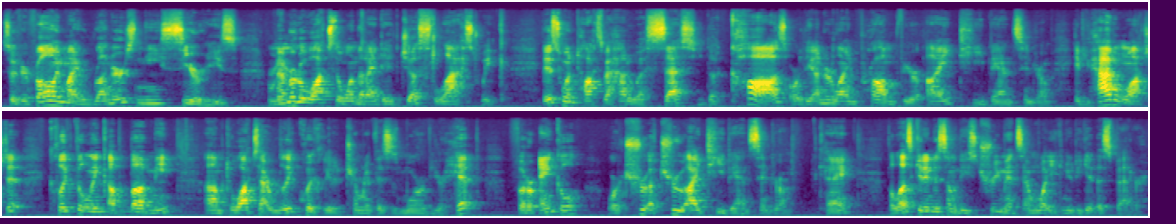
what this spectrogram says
So if you're following my runner's knee series, remember to watch the one that I did just last week. This one talks about how to assess the cause or the underlying problem for your IT band syndrome. If you haven't watched it, click the link up above me um, to watch that really quickly to determine if this is more of your hip, foot or ankle, or true, a true IT band syndrome, okay? But let's get into some of these treatments and what you can do to get this better.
